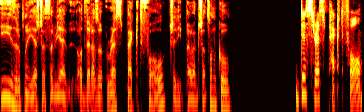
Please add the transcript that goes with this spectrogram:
I zróbmy jeszcze sobie od wyrazu respectful, czyli pełen szacunku, Disrespectful.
